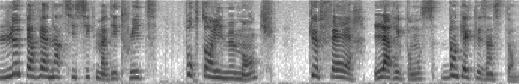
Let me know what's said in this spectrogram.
Le pervers narcissique m'a détruite, pourtant il me manque. Que faire? La réponse dans quelques instants.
